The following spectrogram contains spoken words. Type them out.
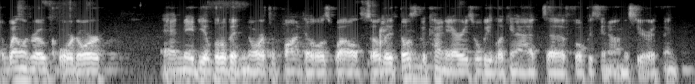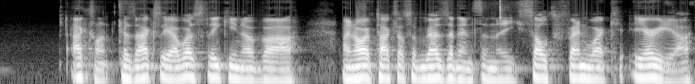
Welland Road corridor and maybe a little bit north of Fonthill as well. So those are the kind of areas we'll be looking at uh, focusing on this year, I think. Excellent, because actually I was thinking of, uh, I know I've talked to some residents in the South Fenwick area,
